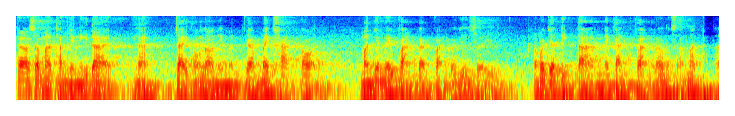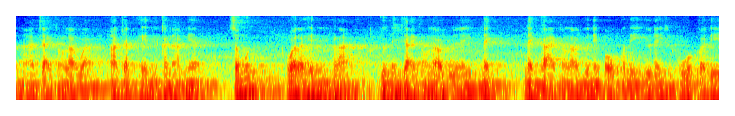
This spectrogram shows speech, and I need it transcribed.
ถ้าเราสามารถทำอย่างนี้ได้นะใจของเราเนี่ยมันจะไม่ขาดตอน มันจะไม่ฟังแบบฟังไปเฉยๆเราก็จะติดตามในการฟังแล้วเราสามารถพัฒนาใจของเราว่าอาจจะเห็นขนาดเนี้ยสมมติว่าเราเห็นพระอยู่ในใจของเราอยู่ในใน ในกายของเราอยู่ในอกก็ดีอยู่ในหัวก็ดี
